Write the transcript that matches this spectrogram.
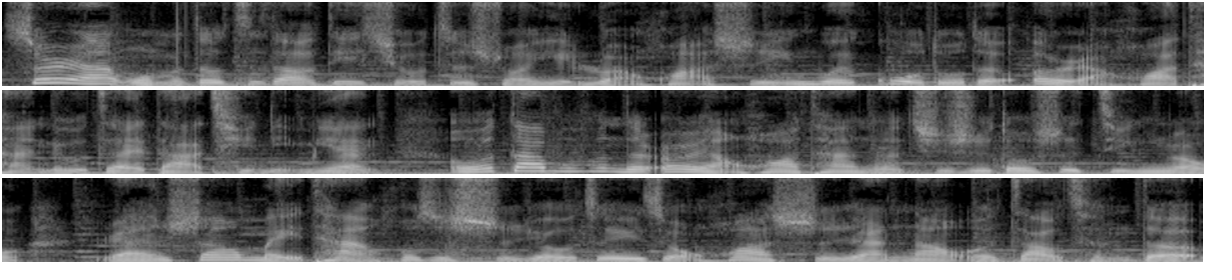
虽然我们都知道地球之所以暖化，是因为过多的二氧化碳留在大气里面，而大部分的二氧化碳呢，其实都是经由燃烧煤炭或是石油这一种化石燃料而造成的。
